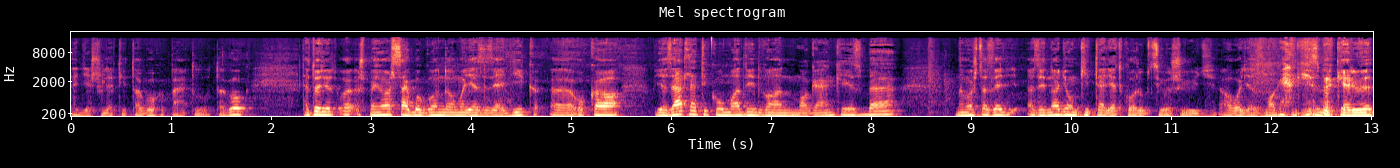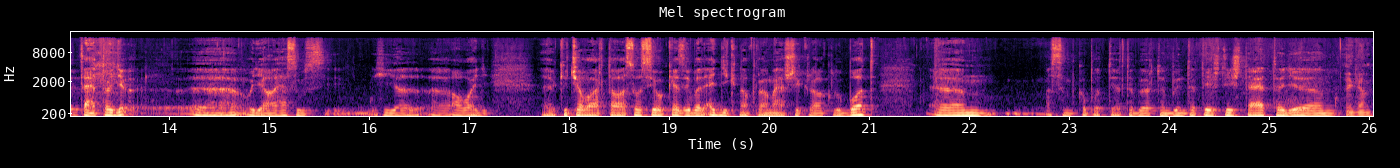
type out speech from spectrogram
egyesületi tagok, a pártoló tagok. Tehát, hogy Spanyolországban gondolom, hogy ez az egyik ö, oka. Ugye az Atletico Madrid van magánkézbe, na most az egy, az egy nagyon kiterjedt korrupciós ügy, ahogy az magánkézbe került, tehát hogy ö, ugye a Jesus Hill, ö, ahogy kicsavarta a szociók kezéből egyik napra a másikra a klubot. Öm, azt hiszem kapott érte börtönbüntetést is, tehát hogy öm, Igen.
